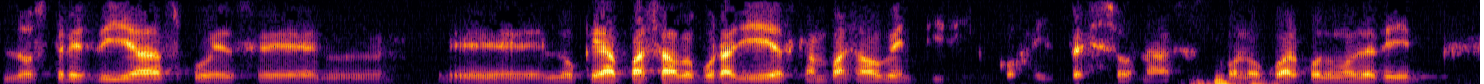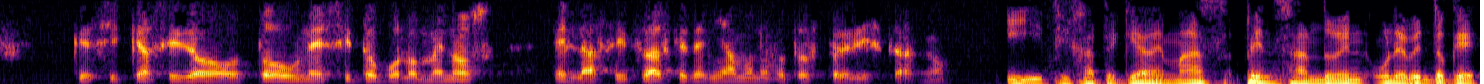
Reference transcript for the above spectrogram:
los tres días, pues el, eh, lo que ha pasado por allí es que han pasado 25.000 personas, con lo cual podemos decir que sí que ha sido todo un éxito, por lo menos en las cifras que teníamos nosotros previstas, ¿no? Y fíjate que además, pensando en un evento que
